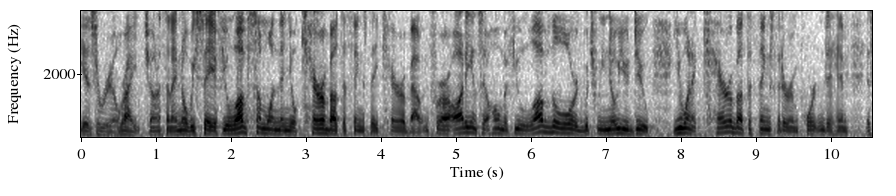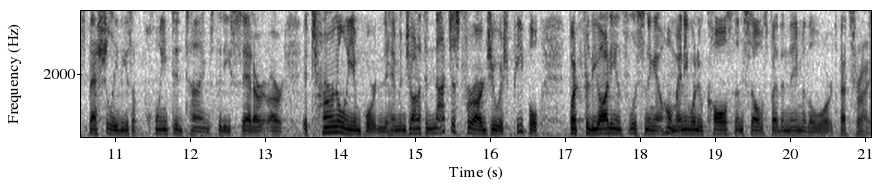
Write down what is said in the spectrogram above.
Israel. Right, Jonathan. I know we say if you love someone, then you'll care about the things they care about. And for our audience at home, if you love the Lord, which we know you do, you want to care about the things that are important to Him, especially these appointed times that He said are, are eternally important to Him. And Jonathan, not just for our Jewish people, but for the audience listening at home, anyone who calls themselves by the name of the Lord. That's right.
